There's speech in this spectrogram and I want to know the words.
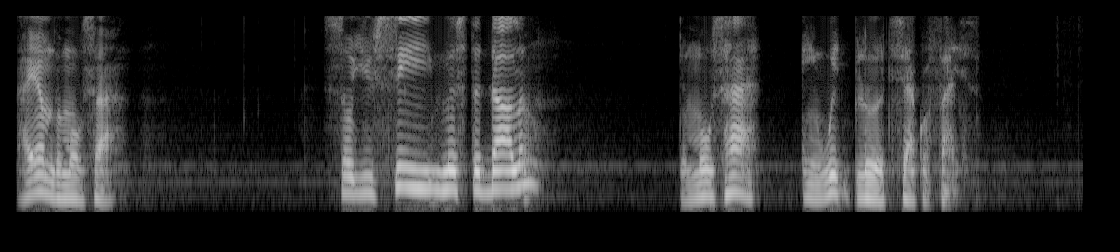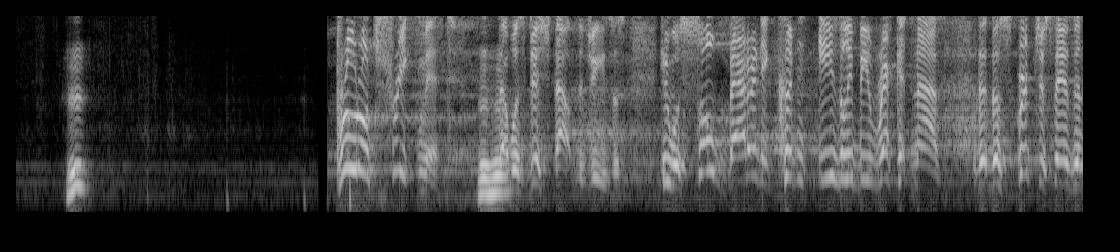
I am the Most High. So you see, Mr. Dollar, the Most High ain't with blood sacrifice. Hmm? brutal treatment that was dished out to Jesus. He was so battered it couldn't easily be recognized. The, the scripture says in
